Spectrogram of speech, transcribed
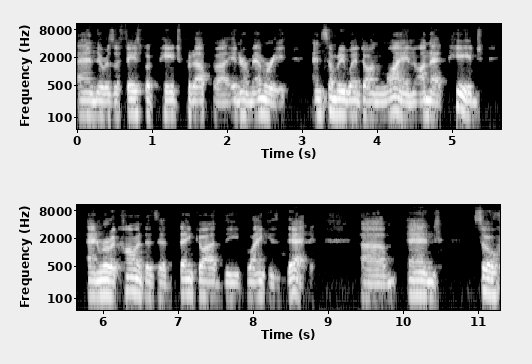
And there was a Facebook page put up uh, in her memory, and somebody went online on that page and wrote a comment that said, "Thank God the blank is dead." Um, and so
